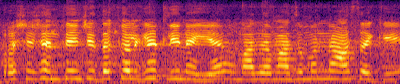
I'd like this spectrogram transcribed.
प्रशासन त्यांची दखल घेतली नाहीये. माझं माझं म्हणणं असं आहे की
